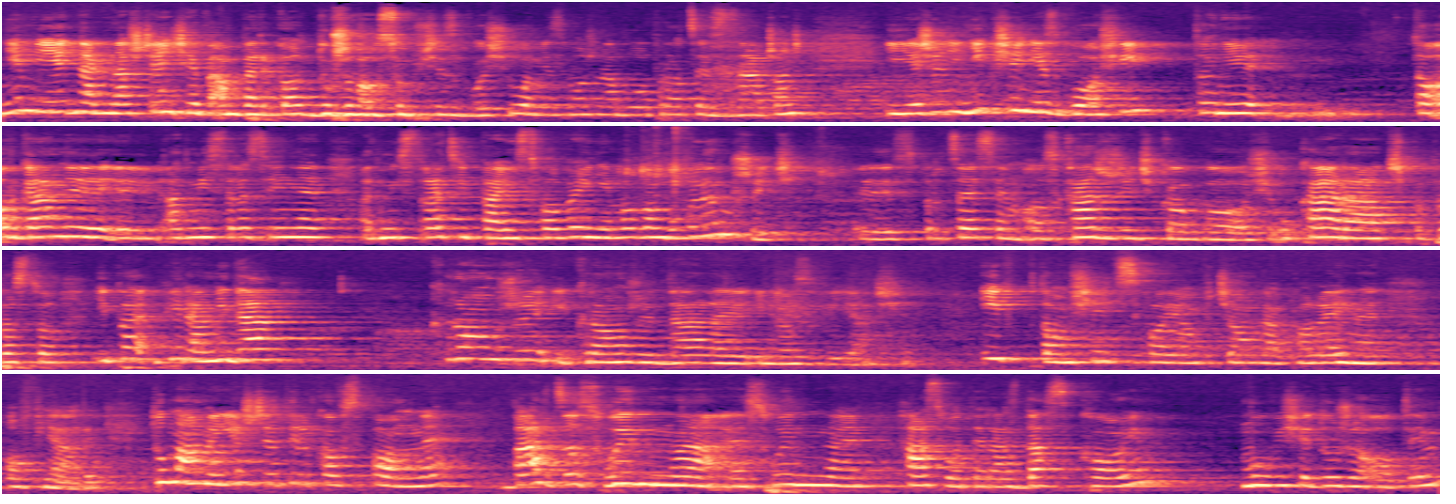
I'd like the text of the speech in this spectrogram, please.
Niemniej jednak na szczęście w Amber Gold dużo osób się zgłosiło, więc można było proces zacząć i jeżeli nikt się nie zgłosi, to nie, to organy y, administracyjne administracji państwowej nie mogą w ogóle ruszyć y, z procesem, oskarżyć kogoś, ukarać, po prostu i piramida krąży i krąży dalej i rozwija się. I w tą sieć swoją wciąga kolejne ofiary. Tu mamy jeszcze tylko wspomnę, bardzo słynna, e, słynne hasło teraz Das Coin. Mówi się dużo o tym.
